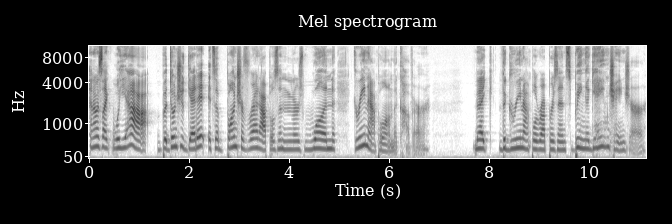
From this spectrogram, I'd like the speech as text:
And I was like, well, yeah, but don't you get it? It's a bunch of red apples and there's one green apple on the cover. Like the green apple represents being a game changer,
